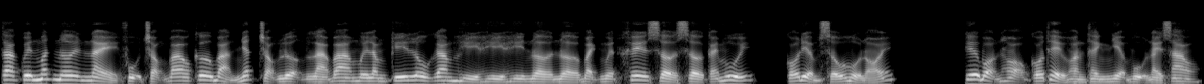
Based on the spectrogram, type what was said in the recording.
Ta quên mất nơi này phụ trọng bao cơ bản nhất trọng lượng là 35kg hì hì hì nờ nờ Bạch Nguyệt Khê sờ sờ cái mũi, có điểm xấu hổ nói. kia bọn họ có thể hoàn thành nhiệm vụ này sao?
